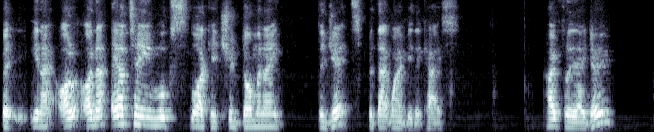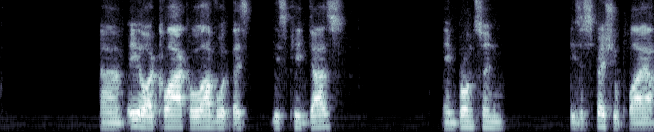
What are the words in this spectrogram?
But, you know, I, I know our team looks like it should dominate the Jets, but that won't be the case. Hopefully they do. Um, Eli Clark, love what this, this kid does. And Bronson is a special player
